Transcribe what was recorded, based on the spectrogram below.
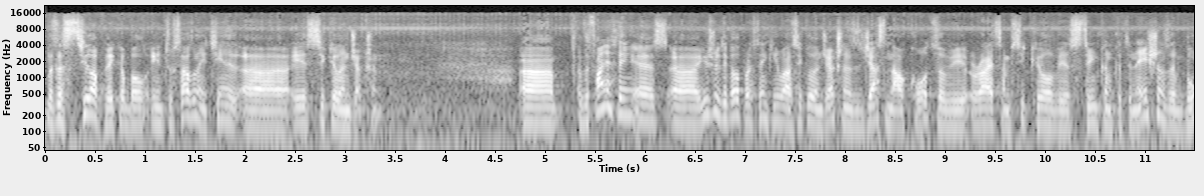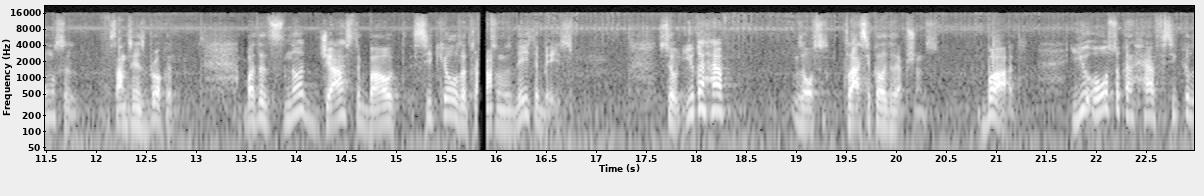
that is still applicable in 2018 uh, is SQL injection. Uh, the funny thing is, uh, usually developers thinking about SQL injection is just now code, so we write some SQL with string concatenations and boom, so something is broken. But it's not just about SQL that runs on the database. So you can have those classical exceptions, but you also can have SQL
